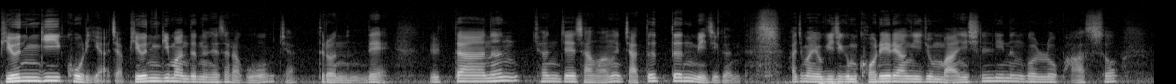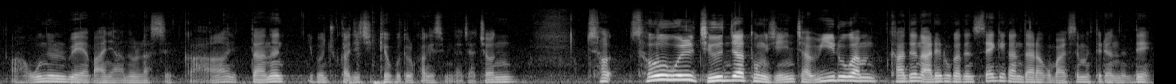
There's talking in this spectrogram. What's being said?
비연기 코리아 자 비연기 만드는 회사라고 자 들었는데 일단은 현재 상황은 자 뜨뜻 미지근 하지만 여기 지금 거래량이 좀 많이 실리는 걸로 봐서 아, 오늘 왜 많이 안 올랐을까? 일단은 이번 주까지 지켜보도록 하겠습니다. 자전 서울 전자통신. 자 위로 감, 가든 아래로 가든 세게 간다라고 말씀을 드렸는데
